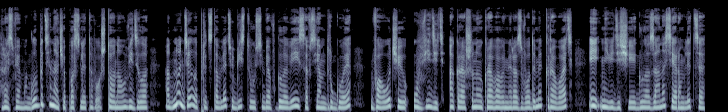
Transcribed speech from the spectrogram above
Разве могло быть иначе после того, что она увидела? Одно дело представлять убийство у себя в голове и совсем другое — воочию увидеть окрашенную кровавыми разводами кровать и невидящие глаза на сером лице.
